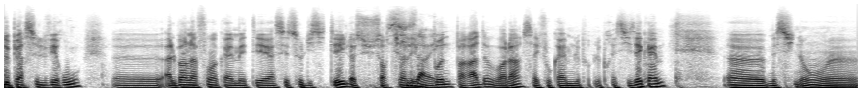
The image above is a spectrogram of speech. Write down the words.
de percer le verrou. Euh, Alban Lafont a quand même été assez sollicité. Il a su sortir les arrêts. bonnes parades. Voilà, ça il faut quand même le, le préciser quand même. Euh, mais sinon, euh,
